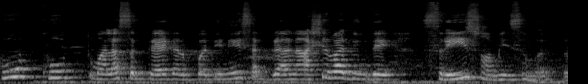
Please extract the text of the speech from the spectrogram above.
खूप खूप तुम्हाला सगळ्या गणपतीने सगळ्यांना आशीर्वाद देऊ दे. श्री स्वामी समर्थ.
